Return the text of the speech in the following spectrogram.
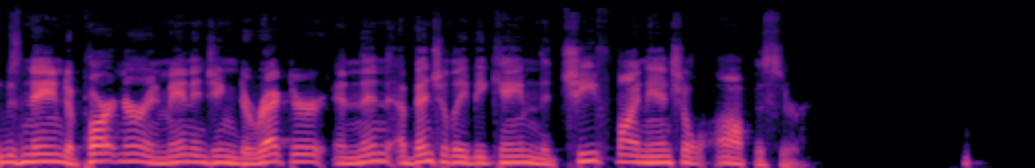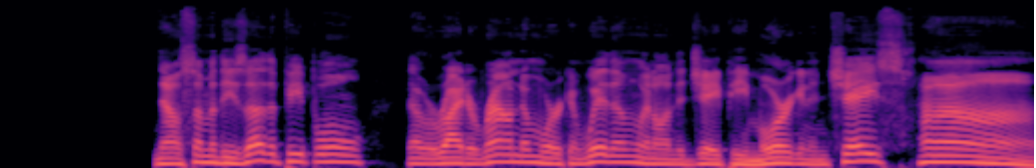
He was named a partner and managing director and then eventually became the chief financial officer. Now, some of these other people that were right around him, working with him, went on to JP Morgan and Chase. Huh.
